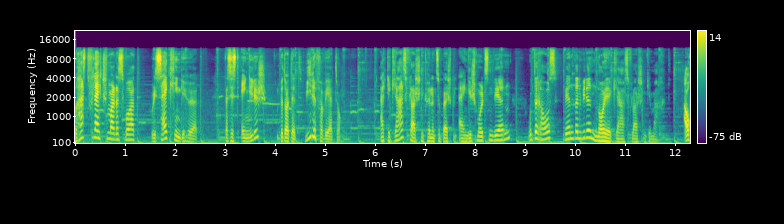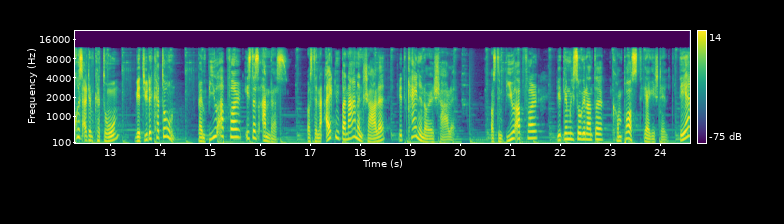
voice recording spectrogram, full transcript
Du hast vielleicht schon mal das Wort Recycling gehört. Das ist Englisch und bedeutet Wiederverwertung. Alte Glasflaschen können zum Beispiel eingeschmolzen werden und daraus werden dann wieder neue Glasflaschen gemacht. Auch aus altem Karton wird wieder Karton. Beim Bioabfall ist das anders. Aus deiner alten Bananenschale wird keine neue Schale. Aus dem Bioabfall wird nämlich sogenannter Kompost hergestellt. Der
